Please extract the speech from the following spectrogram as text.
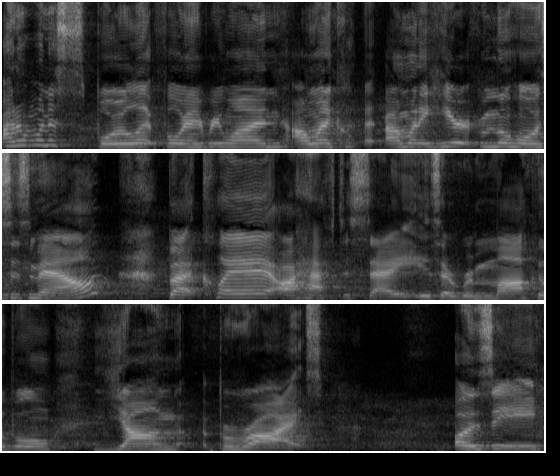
I don't want to spoil it for everyone. I want to I want to hear it from the horse's mouth. But Claire, I have to say, is a remarkable, young, bright Aussie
